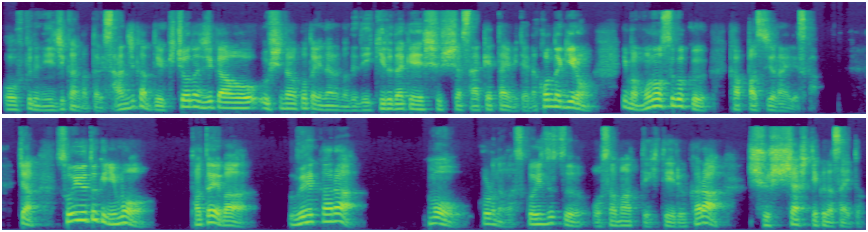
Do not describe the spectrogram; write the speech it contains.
往復で2時間だったり3時間という貴重な時間を失うことになるので、できるだけ出社避けたいみたいな、こんな議論、今ものすごく活発じゃないですか。じゃあ、そういう時にも、例えば、上からもうコロナが少しずつ収まってきているから出社してくださいと。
